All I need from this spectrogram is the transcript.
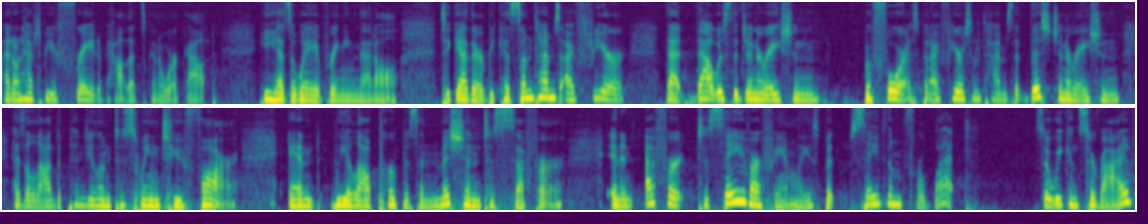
I don't have to be afraid of how that's going to work out. He has a way of bringing that all together because sometimes I fear that that was the generation before us, but I fear sometimes that this generation has allowed the pendulum to swing too far, and we allow purpose and mission to suffer in an effort to save our families, but save them for what? So we can survive,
